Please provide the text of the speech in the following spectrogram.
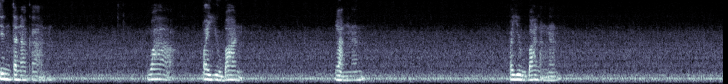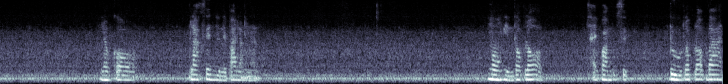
จินตนาการ ว่า ไปอยู่บ้าน หลังนั้น ไปอยู่บ้านหลังนั้น แล้วก็ลากเส้นอยู่ในบ้านหลังนั้น มองเห็นรอบๆ ใช้ความรู้สึก ดูรอบๆบบ้าน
